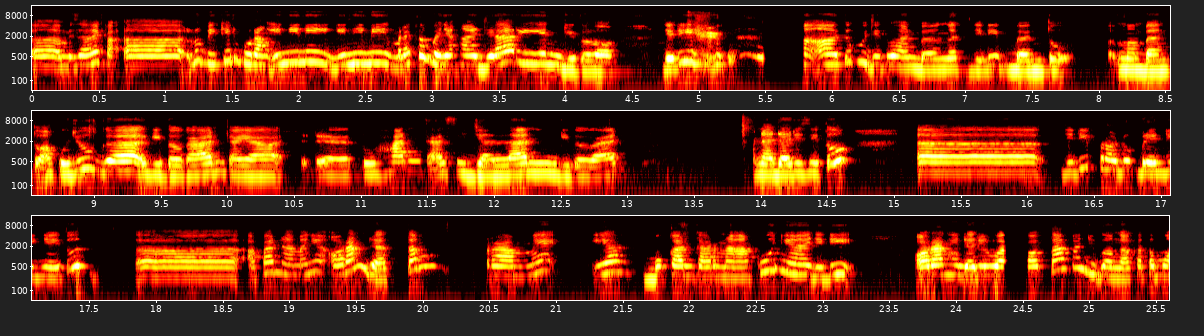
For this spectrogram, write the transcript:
eh, misalnya eh, lu bikin kurang ini nih, gini nih, mereka banyak ngajarin gitu loh. Jadi eh, itu puji Tuhan banget. Jadi bantu membantu aku juga gitu kan, kayak eh, Tuhan kasih jalan gitu kan. Nah, dari situ eh jadi produk brandingnya itu eh apa namanya? Orang datang rame ya bukan karena akunya. Jadi orang yang dari luar kota kan juga nggak ketemu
